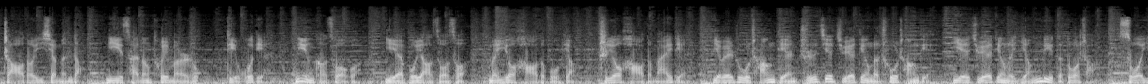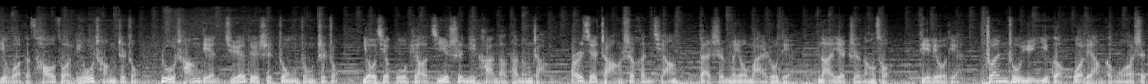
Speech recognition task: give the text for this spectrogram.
找到一些门道，你才能推门而入。第五点，宁可错过，也不要做错。没有好的股票，只有好的买点，因为入场点直接决定了出场点，也决定了盈利的多少。所以我的操作流程之中，入场点绝对是重中之重。有些股票，即使你看到它能涨，而且涨势很强，但是没有买入点，那也只能错。第六点，专注于一个或两个模式，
